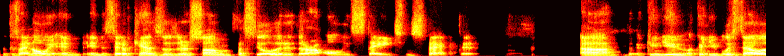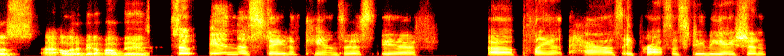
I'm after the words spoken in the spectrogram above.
because I know in, in the state of Kansas, there's some facilities that are only state inspected. Uh, can you can you please tell us a little bit about this? So in the state of Kansas, if a plant has a process deviation,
